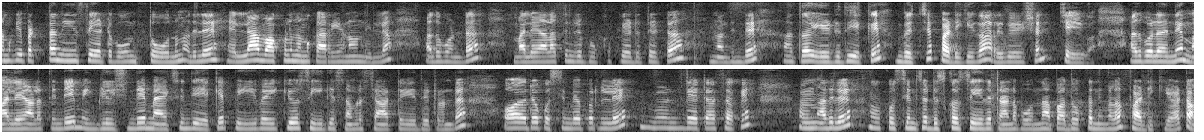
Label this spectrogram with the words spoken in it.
നമുക്ക് പെട്ടെന്ന് ഈസി ആയിട്ട് പോകും തോന്നും. അതിലെ എല്ലാ വാക്കുകളും നമുക്ക് അറിയണമെന്നില്ല. അതുകൊണ്ട് മലയാളത്തിന്റെ ഒരു ബുക്കൊക്കെ എടുത്തിട്ട് അതിന്റെ അത് എഴുതിയൊക്കെ വെച്ച് പഠിക്കുക റിവിഷൻ ചെയ്യുക. അതുപോലെ തന്നെ മലയാളത്തിന്റെയും ഇംഗ്ലീഷിന്റെയും മാത്സിന്റെയൊക്കെ പി വൈ ക്യു സീരീസ് നമ്മൾ സ്റ്റാർട്ട് ചെയ്തിട്ടുണ്ട്. ഓരോ ക്വസ്റ്റ്യൻ പേപ്പറിലെ ഡേറ്റാസൊക്കെ അതിൽ ക്വസ്റ്റ്യൻസ് ഡിസ്കസ് ചെയ്തിട്ടാണ് പോകുന്നത്. അപ്പോൾ അതൊക്കെ നിങ്ങൾ പഠിക്കുക കേട്ടോ.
